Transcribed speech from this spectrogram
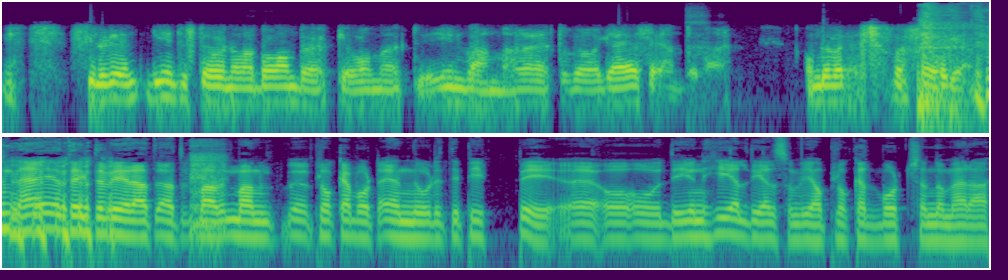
skulle det, inte stå i några barnböcker om att invandrare äter våra gräsänder. Om det var det som var frågan. Nej, jag tänkte mer att, att man, man plockar bort n-ordet i Pippi eh, och, och det är ju en hel del som vi har plockat bort sedan de här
